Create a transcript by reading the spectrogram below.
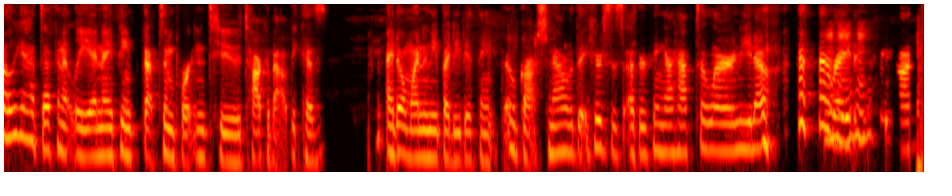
Oh, yeah, definitely. And I think that's important to talk about because I don't want anybody to think, oh gosh, now that here's this other thing I have to learn, you know, right? Mm-hmm.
